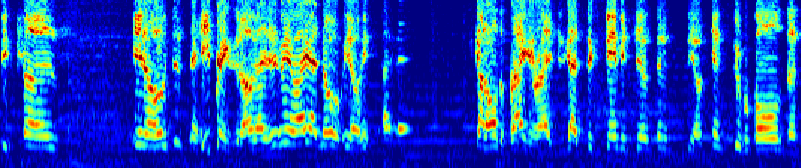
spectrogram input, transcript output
because you know, just he brings it up. I, you know, I got no, you know, he, I, got all the bragging rights. He's got six championships and you know ten Super Bowls, and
